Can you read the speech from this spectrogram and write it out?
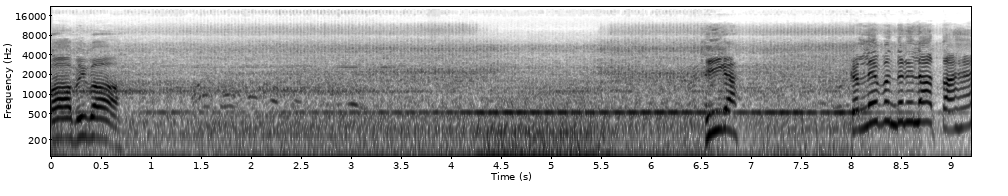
ਵਾਹ ਵੀ ਵਾਹ ਠੀਕ ਆ ਕੱਲੇ ਬੰਦੇ ਨੇ ਲਾਤਾ ਹੈ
